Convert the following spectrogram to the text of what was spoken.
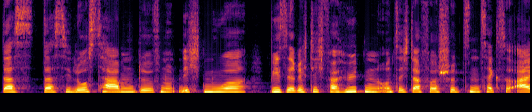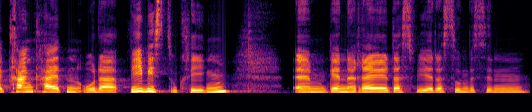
dass, dass sie Lust haben dürfen und nicht nur, wie sie richtig verhüten und sich davor schützen, Sexualkrankheiten oder Babys zu kriegen. Ähm, generell, dass wir das so ein bisschen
